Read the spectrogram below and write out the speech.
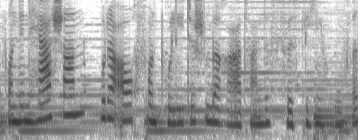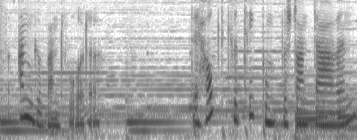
von den Herrschern oder auch von politischen Beratern des fürstlichen Hofes angewandt wurde. Der Hauptkritikpunkt bestand darin,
